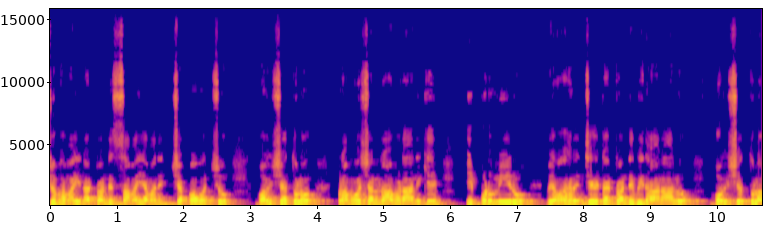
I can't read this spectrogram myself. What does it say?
శుభమైనటువంటి సమయమని చెప్పవచ్చు. భవిష్యత్తులో ప్రమోషన్ రావడానికి ఇప్పుడు మీరు వ్యవహరించేటటువంటి విధానాలు భవిష్యత్తులో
